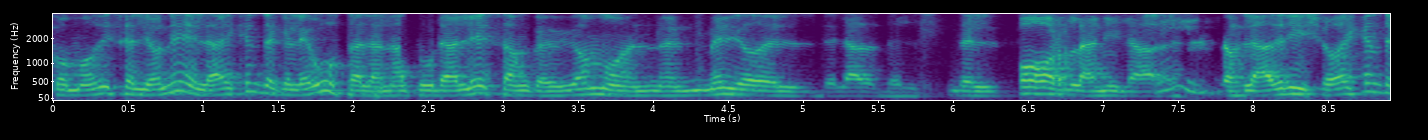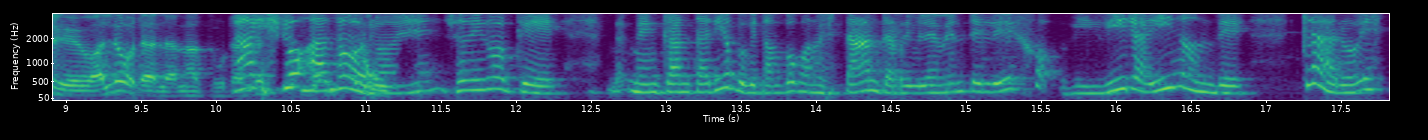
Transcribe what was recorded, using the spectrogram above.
como dice Leonela, hay gente que le gusta la naturaleza, aunque vivamos en el medio del, del, porlan y los ladrillos, hay gente que valora la naturaleza. Ay, yo adoro, ¿eh? yo digo que me encantaría, porque tampoco no es tan terriblemente lejos, vivir ahí donde, claro, es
